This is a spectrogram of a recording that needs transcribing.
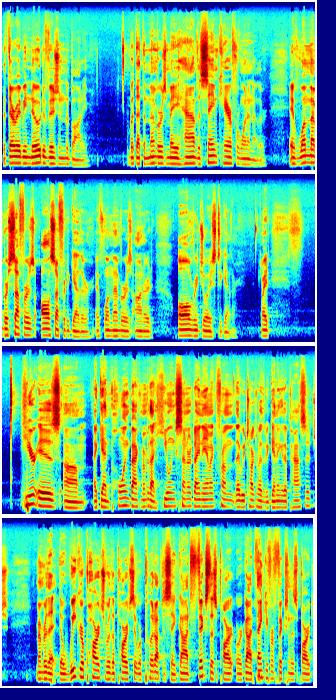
that there may be no division in the body, but that the members may have the same care for one another. If one member suffers, all suffer together. If one member is honored, all rejoice together. Right? Here is, um, again, pulling back. Remember that healing center dynamic from that we talked about at the beginning of the passage? Remember that the weaker parts were the parts that were put up to say, God, fix this part, or God, thank you for fixing this part.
